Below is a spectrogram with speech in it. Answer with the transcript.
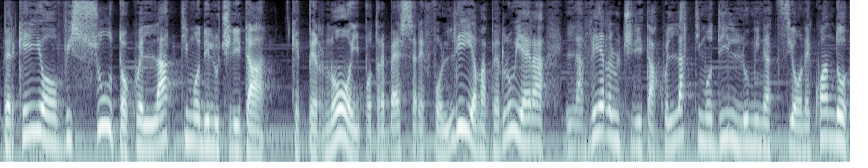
perché io ho vissuto quell'attimo di lucidità che per noi potrebbe essere follia, ma per lui era la vera lucidità, quell'attimo di illuminazione, quando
